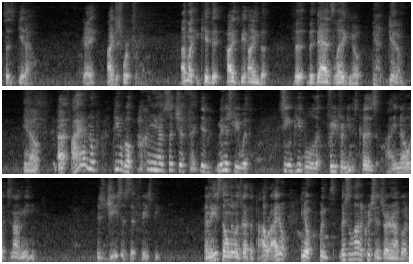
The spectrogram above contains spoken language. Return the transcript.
says, get out. Okay? I just work for him. I'm like a kid that hides behind the, the, the dad's leg, you know, Dad, get him. You know? I, I have no. People go, how come you have such effective ministry with seeing people that free from these? Because I know it's not me. It's Jesus that frees people. And he's the only one who's got the power. I don't, you know, when there's a lot of Christians running around going,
